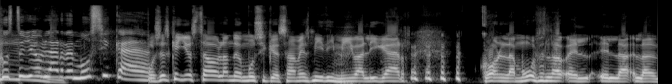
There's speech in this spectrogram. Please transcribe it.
justo yo hablar de música. Pues es que yo estaba hablando de música de Sam Smith y me iba a ligar con la, el, el- la- la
